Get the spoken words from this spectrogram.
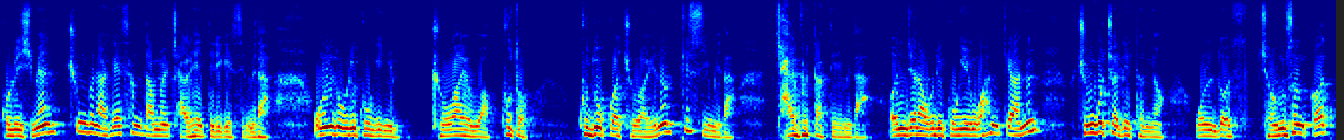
고르시면 충분하게 상담을 잘 해드리겠습니다. 오늘도 우리 고객님 좋아요와 구독, 구독과 좋아요는 필수입니다. 잘 부탁드립니다. 언제나 우리 고객님과 함께하는 중고차 대통령 오늘도 정성껏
